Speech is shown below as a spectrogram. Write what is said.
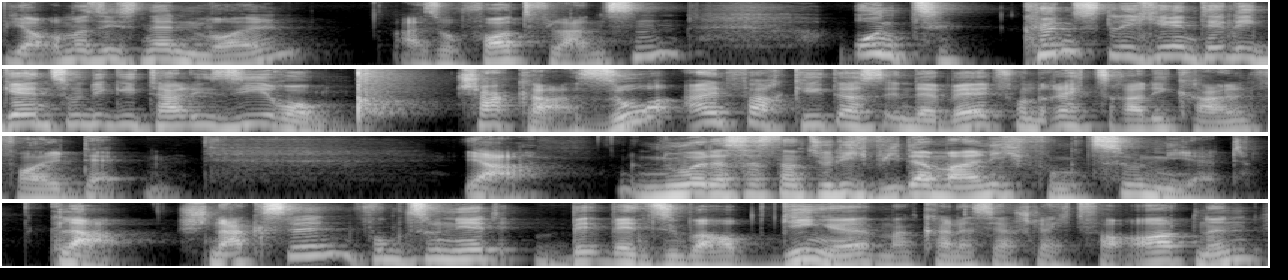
wie auch immer sie es nennen wollen, also fortpflanzen und künstliche Intelligenz und Digitalisierung. Chaka, so einfach geht das in der Welt von rechtsradikalen Volldeppen. Ja, nur dass das natürlich wieder mal nicht funktioniert. Klar, Schnackseln funktioniert, wenn es überhaupt ginge, man kann das ja schlecht verordnen.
